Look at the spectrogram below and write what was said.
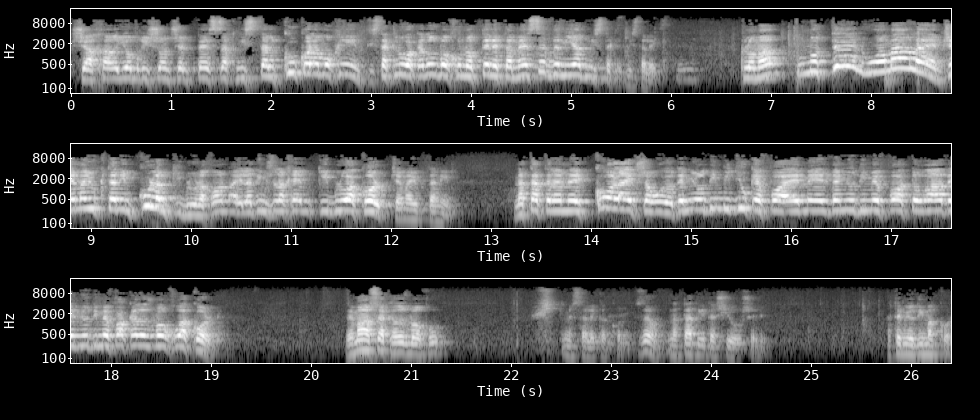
שאחר יום ראשון של פסח נסתלקו כל המוחים. תסתכלו, הקדוש ברוך הוא נותן את המסר ומיד מסתלק. מסתלק. כלומר, הוא נותן, הוא אמר להם, כשהם היו קטנים, כולם קיבלו, נכון? הילדים שלכם קיבלו הכל כשהם היו קטנים. נתתם להם את כל האפשרויות, הם יודעים בדיוק איפה האמת, והם יודעים איפה התורה, והם יודעים איפה הקדוש ברוך הוא הכל. ומה עושה הקדוש ברוך הוא? מסלק הכל. זהו, נתתי את השיעור שלי. אתם יודעים הכל.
